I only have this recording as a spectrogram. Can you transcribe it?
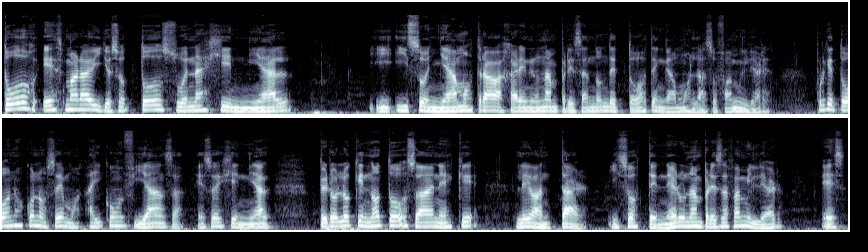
todo es maravilloso, todo suena genial y, soñamos trabajar en una empresa en donde todos tengamos lazos familiares. Porque todos nos conocemos, hay confianza, eso es genial. Pero lo que no todos saben es que levantar y sostener una empresa familiar es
